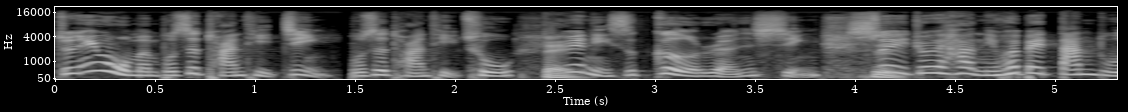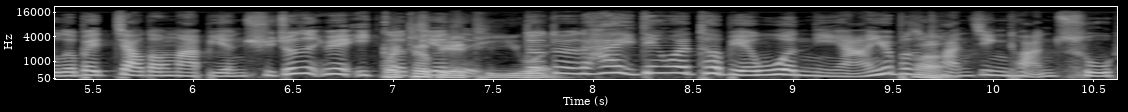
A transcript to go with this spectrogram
就因为我们不是团体进，不是团体出，对因为你是个人行，所以就会他你会被单独的被叫到那边去，就是因为一个接着对对对，他一定会特别问你啊，因为不是团进团出，嗯、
